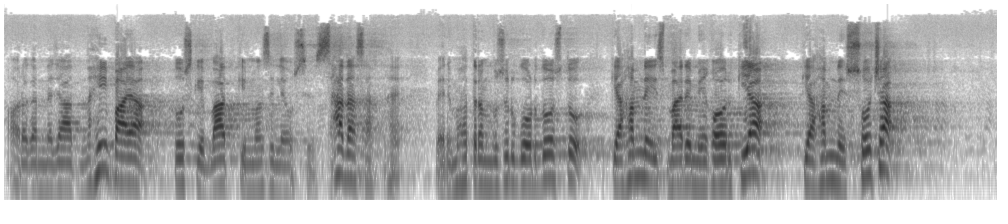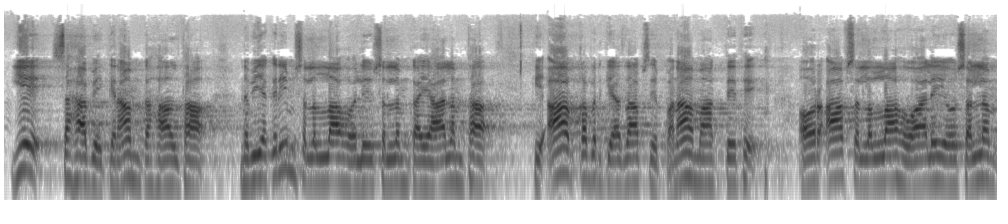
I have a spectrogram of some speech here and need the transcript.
اور اگر نجات نہیں پایا تو اس کے بعد کی منزلیں اس سے زیادہ سخت ہیں۔ میرے محترم بزرگ اور دوستو، کیا ہم نے اس بارے میں غور کیا؟ کیا ہم نے سوچا؟ یہ صحاب کرام کا حال تھا۔ نبی کریم صلی اللہ علیہ وسلم کا یہ عالم تھا کہ آپ قبر کے عذاب سے پناہ مانگتے تھے اور آپ صلی اللہ علیہ وسلم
